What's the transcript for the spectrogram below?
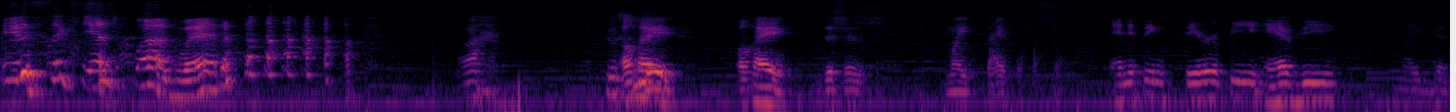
It is sexy as fuck, man. too Okay. sweet. okay, this is my type of a scent. Anything syrupy, heavy. Oh my god.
